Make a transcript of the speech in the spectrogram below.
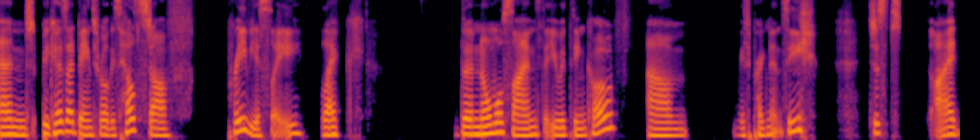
And because I'd been through all this health stuff previously, like the normal signs that you would think of um, with pregnancy just I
